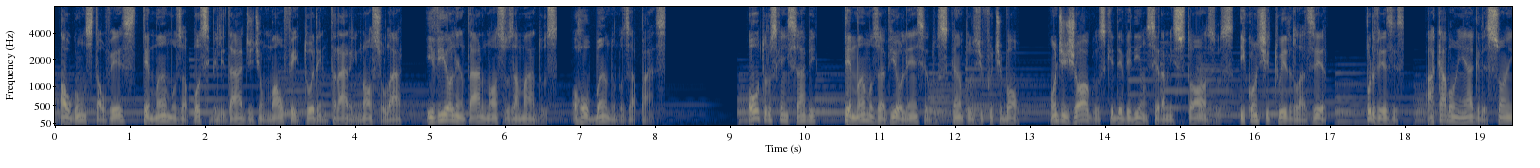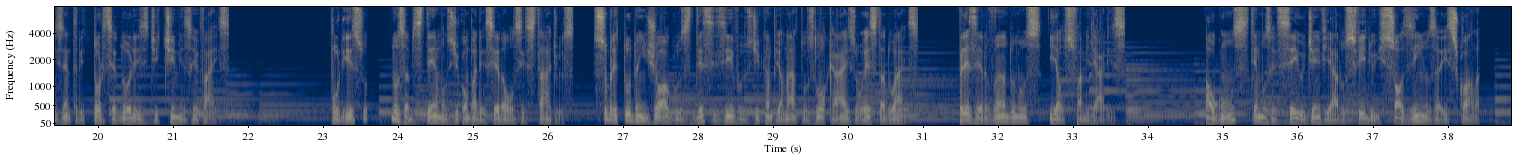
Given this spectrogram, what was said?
Alguns talvez temamos a possibilidade de um malfeitor entrar em nosso lar e violentar nossos amados, roubando-nos a paz. Outros, quem sabe, temamos a violência dos campos de futebol, onde jogos que deveriam ser amistosos e constituir lazer, por vezes, acabam em agressões entre torcedores de times rivais. Por isso, nos abstemos de comparecer aos estádios, sobretudo em jogos decisivos de campeonatos locais ou estaduais, preservando-nos e aos familiares. Alguns temos receio de enviar os filhos sozinhos à escola,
